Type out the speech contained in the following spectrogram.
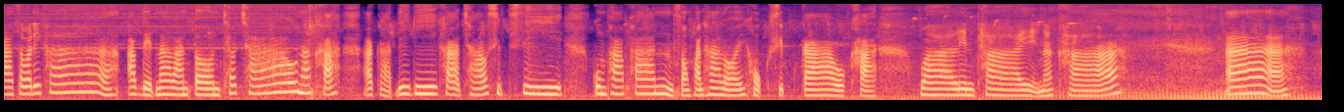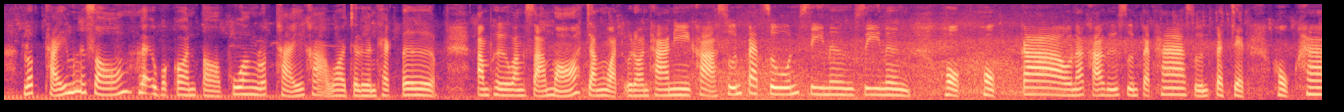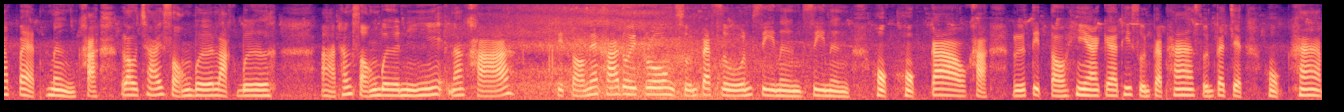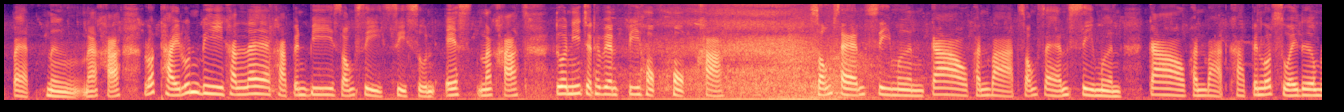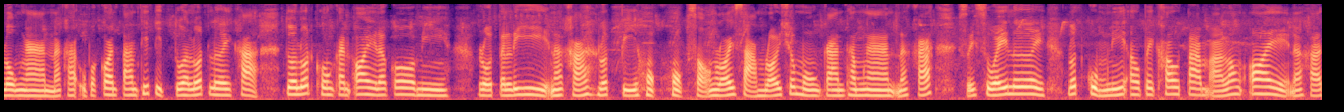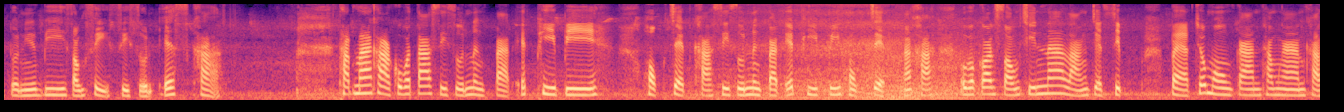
ค่ะสวัสดีค่ะ อัปเดตหน้าร้านตอนเช้าๆนะคะ อากาศดีๆค่ะ เช้า 14 กุมภาพันธ์ 2569 ค่ะ วาเลนไทน์นะคะอ่ารถไถมือสองและอุปกรณ์ต่อพ่วงรถไถค่ะวอเจริญแท็กเตอร์อำเภอวังสามหมอ จังหวัดอุดรธานีค่ะ 9 นะคะ หรือ 0850876581 ค่ะ เราใช้ 2 เบอร์หลักเบอร์ทั้ง 2 เบอร์นี้นะคะติดต่อแม่ค้าโดยตรง 0804141669 ค่ะ หรือติดต่อเฮียแกที่ 0850876581 นะคะ รถไถรุ่น B คันแรกค่ะ เป็น B 2440S นะคะ ตัวนี้จดทะเบียนปี 66 ค่ะ 249,000 บาท 249,000 บาทค่ะ เป็นรถสวยเดิมโรงงานนะคะ อุปกรณ์ตามที่ติดตัวรถเลยค่ะ ตัวรถโครงกันอ้อยแล้วก็มีโรตารี่นะคะ รถปี 66 200 300 ชั่วโมงการทำงานนะคะ สวยๆเลย รถกลุ่มนี้เอาไปเข้าตามอ่าล่องอ้อยนะคะ ตัวนี้ B 2 4 4 0 S ค่ะ ถัดมาค่ะคูบต้า4018 SP ปี 67 ค่ะ 4018 SP ปี 67 นะคะ อุปกรณ์ 2 ชิ้นหน้าหลัง 78 ชั่วโมงการทำงานค่ะ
